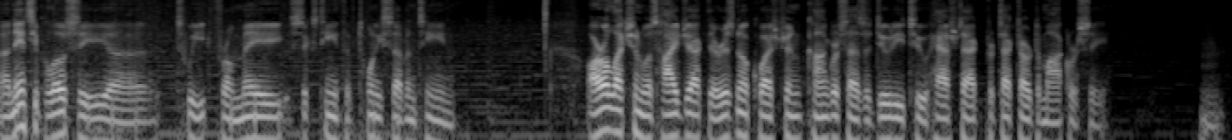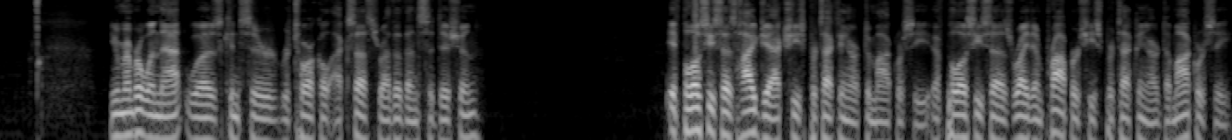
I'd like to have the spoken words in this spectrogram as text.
Uh, Nancy Pelosi uh, tweet from May 16th of 2017. Our election was hijacked. There is no question. Congress has a duty to hashtag protect our democracy. Hmm. You remember when that was considered rhetorical excess rather than sedition? If Pelosi says hijack, she's protecting our democracy. If Pelosi says right and proper, she's protecting our democracy.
